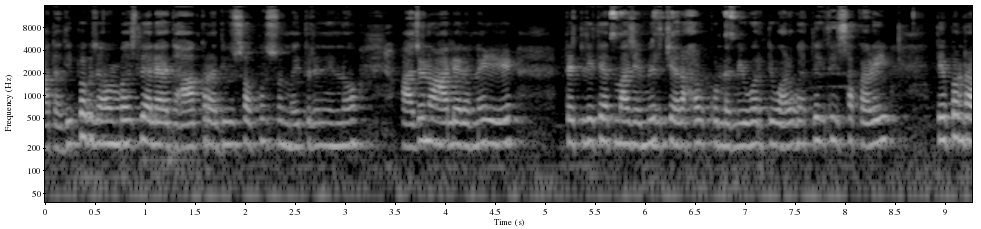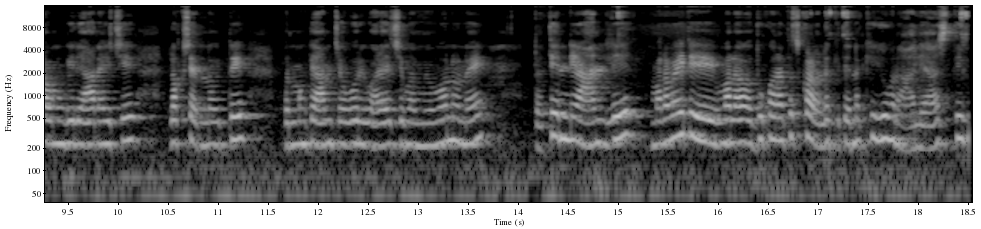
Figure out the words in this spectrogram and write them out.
आता दीपक जाऊन बसलेला आहे दहा अकरा दिवसापासून मैत्रिणीनं अजून आलेला नाही आहे त्यातली त्यात माझ्या मिरच्या हळकुंड मी वरती वाळू घातली ते सकाळी. ते पण राहून गेले आणायचे लक्षात नव्हते. पण मग ते आमच्या वरी वाळ्याची मम्मी म्हणून आहे तर त्यांनी आणले. मला माहिती आहे मला दुकानातच कळालं की ते नक्की घेऊन आले असतील.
